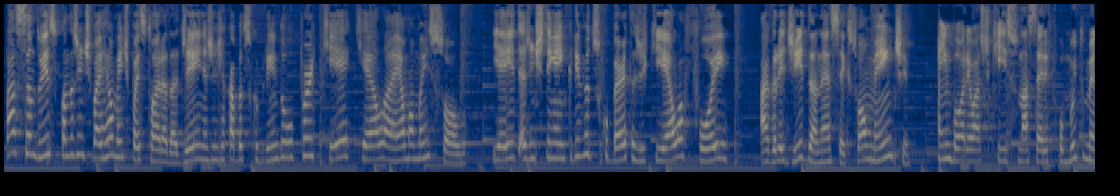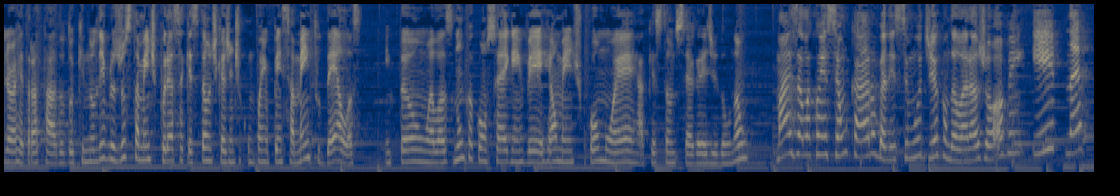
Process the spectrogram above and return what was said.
Passando isso, quando a gente vai realmente para a história da Jane, a gente acaba descobrindo o porquê que ela é uma mãe solo. E aí a gente tem a incrível descoberta de que ela foi agredida, né, sexualmente. Embora eu acho que isso na série ficou muito melhor retratado do que no livro, justamente por essa questão de que a gente acompanha o pensamento delas, então elas nunca conseguem ver realmente como é a questão de ser agredida ou não. Mas ela conheceu um cara um belíssimo dia quando ela era jovem e, né,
